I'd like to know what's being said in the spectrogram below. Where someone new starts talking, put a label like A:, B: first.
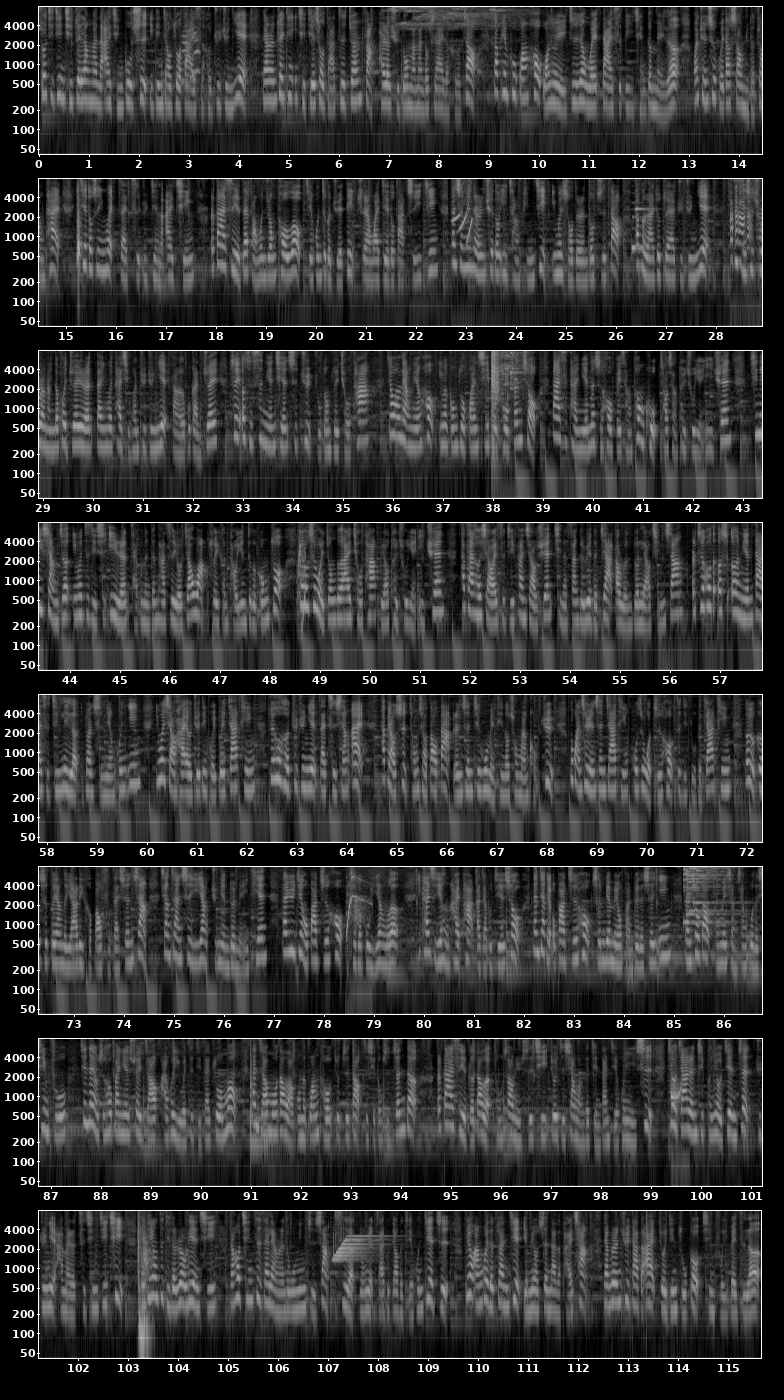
A: 说起近期最浪漫的爱情故事，一定叫做大 S 和具俊晔。两人最近一起接受杂志专访，拍了许多满满都是爱的合照。照片曝光后，网友也一致认为大 S 比以前更美了，完全是回到少女的状态。一切都是因为再次遇见了爱情。而大 S 也在访问中透露，结婚这个决定虽然外界都大吃一惊，但身边的人却都异常平静，因为熟的人都知道，他本来就最爱具俊晔。自己是出了名的会追人，但因为太喜欢具俊晔，反而不敢追，所以二十四年前是具主动追求他。交往两年后，因为工作关系被迫分手。大 S 坦言那时候非常痛苦，超想退出演艺圈，心里想着因为自己是艺人，才不能跟他自由交往，所以很讨厌这个工作。最后是伟忠哥哀求他不要退出演艺圈，他才和小 S 及范晓萱请了三个月的假到伦敦聊情商。而之后的二十二年，大 S 经历了一段十年婚姻，因为小孩而决定回归家庭，最后和具俊晔再次相爱。表示，从小到大，人生几乎每天都充满恐惧，不管是原生家庭，或是我之后自己组的家庭，都有各式各样的压力和包袱在身上，像战士一样去面对每一天。但遇见欧巴之后，一切都不一样了。一开始也很害怕，大家不接受，但嫁给欧巴之后，身边没有反对的声音，感受到从没想象过的幸福。现在有时候半夜睡着，还会以为自己在做梦，但只要摸到老公的光头，就知道这些都是真的。而大 S 也得到了从少女时期就一直向往的简单结婚仪式，只有家人及朋友见证。具俊晔还买了刺青机器，每天用自己的肉练习，然后亲自在两人的无名指上刺了永远摘不掉的结婚戒指。没有昂贵的钻戒，也没有盛大的排场，两个人巨大的爱就已经足够幸福一辈子了。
